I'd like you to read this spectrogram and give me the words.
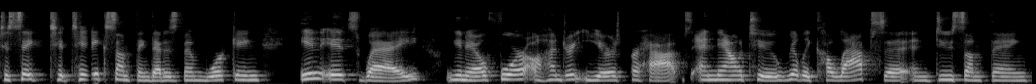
to say to take something that has been working in its way, you know, for a hundred years perhaps, and now to really collapse it and do something,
